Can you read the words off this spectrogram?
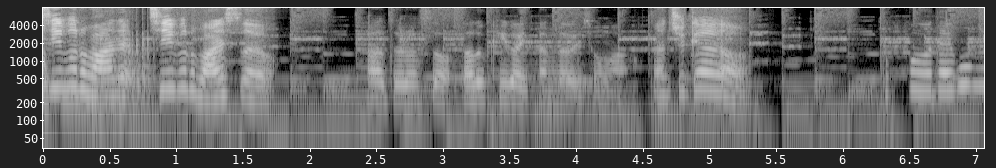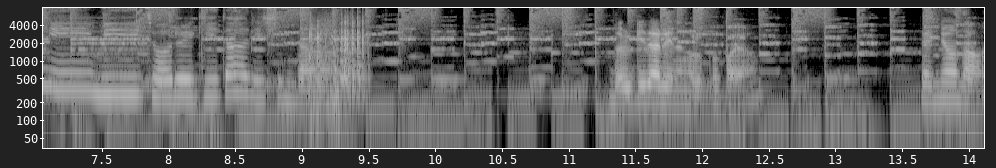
집으로 말 집으로 말했어요. 다 들었어. 나도 귀가 있단다 의성아. 나 죽여요. 북부대공님이 저를 기다리신다. 널 기다리는 걸 거야. 개년아,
